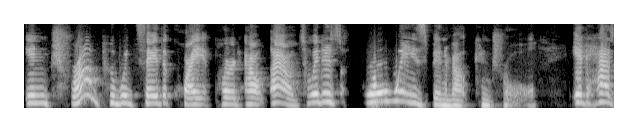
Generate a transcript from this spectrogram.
in Trump who would say the quiet part out loud. So it has always been about control. It has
